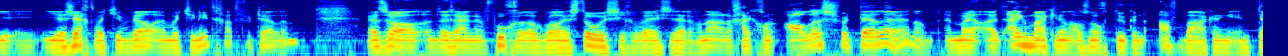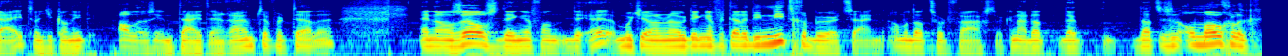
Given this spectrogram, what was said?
je, je zegt wat je wel en wat je niet gaat vertellen. Is wel, er zijn vroeger ook wel historici geweest die zeiden van nou, dan ga ik gewoon alles vertellen. Hè. Dan, en- maar uiteindelijk maak je dan alsnog natuurlijk een afbakening in tijd, want je kan niet alles in tijd en ruimte vertellen. En dan zelfs dingen van, de- hè, moet je dan ook dingen vertellen die niet gebeurd zijn? Allemaal dat soort vraagstukken. Nou, dat, dat, dat is een onmogelijk,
